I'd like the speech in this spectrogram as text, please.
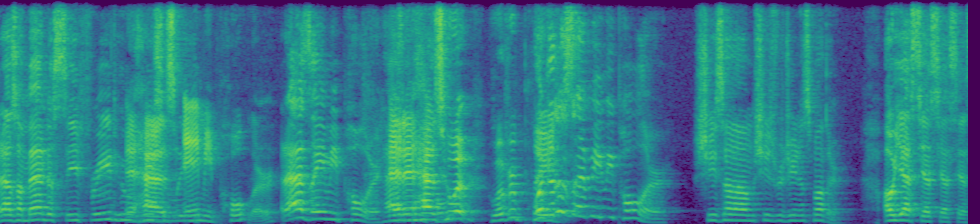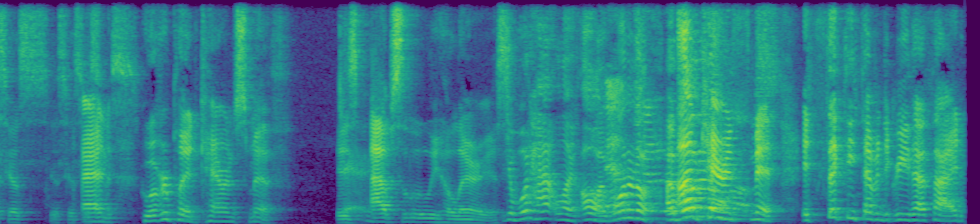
It has Amanda Seyfried, who It has recently- Amy Poehler, It has Amy Poehler. It has and it Amy has Poehler. whoever whoever What played. did it have Amy Poehler? She's um she's Regina's mother, Oh yes, yes, yes, yes, yes, yes, yes, yes. and yes. whoever played Karen Smith is Karen. absolutely hilarious. Yeah, what happened? Like, oh, I And want to know. I I'm want I'm Karen know. Smith. It's 67 degrees outside,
